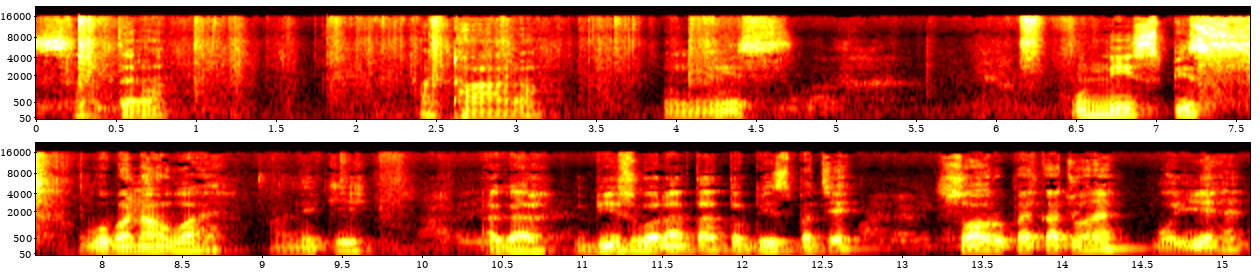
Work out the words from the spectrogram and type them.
सत्रह, अठारह उन्नीस उन्नीस पीस वो बना हुआ है। यानी कि अगर बीस वो रहता तो बीस बचे सौ रुपए का जो है, वो ये है।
